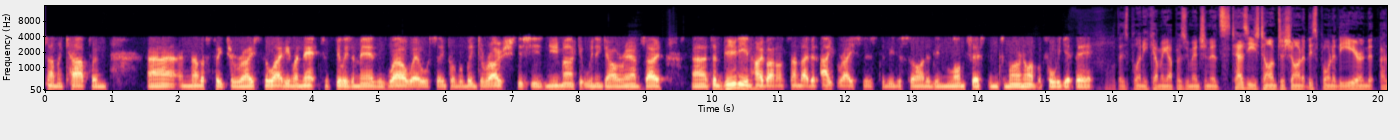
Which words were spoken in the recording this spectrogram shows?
Summer Cup, and uh, another feature race, the Lady Lynette for fillies and mares as well, where we'll see probably DeRoche, this year's Newmarket winner, go around. So uh, it's a beauty in Hobart on Sunday, but eight races to be decided in Launceston tomorrow night before we get there. Well, there's plenty coming up, as we mentioned. It's Tassie's time to shine at this point of the year, and uh,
